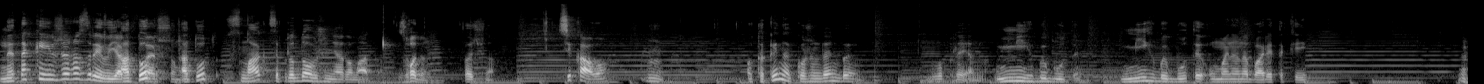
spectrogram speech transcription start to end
Не такий вже розрив, як А, в тут, першому. а тут смак це продовження аромату. Згоден. Точно. Цікаво. М. Отакий на кожен день би було приємно. Міг би бути. Міг би бути у мене на барі такий. М.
